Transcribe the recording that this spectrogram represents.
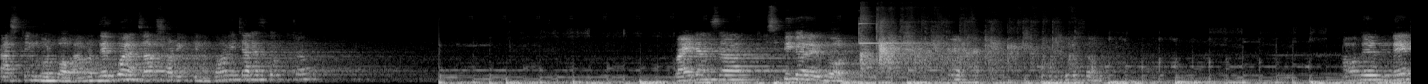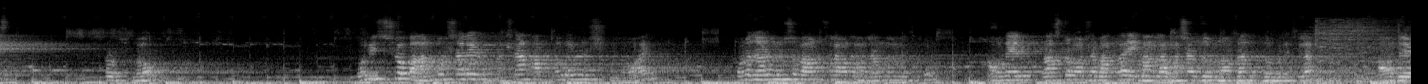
কাস্টিং ভোট বলা আমরা দেখব অ্যান্সার সঠিক কিনা। তোমরা কি চ্যালেঞ্জ করতে রাইট অ্যান্সার স্পিকারের ভোট আমাদের নেক্সট প্রশ্ন, উনিশশো বাহান্ন সালের ভাষা আন্দোলনের সময়, কোনো জানেন উনিশশো বাহান্ন সালে আমাদের ভাষা আন্দোলন হয়েছিল? আমাদের রাষ্ট্রভাষা বাংলা, এই বাংলা ভাষার জন্য আমরা যুদ্ধ করেছিলাম। আমাদের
